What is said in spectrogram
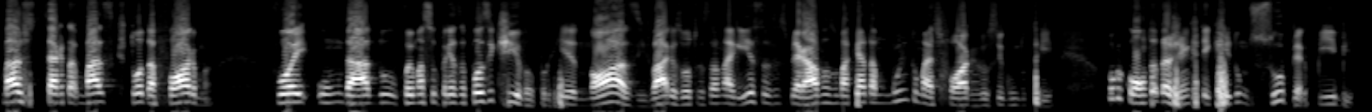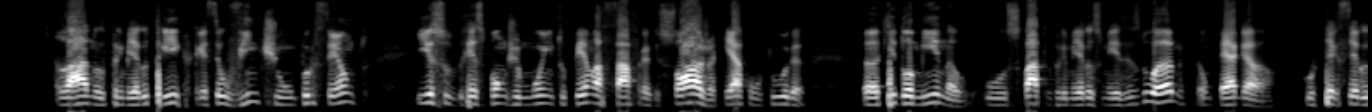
Mas, certa, mas de toda forma, foi um dado, foi uma surpresa positiva, porque nós e vários outros analistas esperávamos uma queda muito mais forte no segundo tri, por conta da gente ter tido um super PIB lá no primeiro tri, que cresceu 21%, e isso responde muito pela safra de soja, que é a cultura uh, que domina os quatro primeiros meses do ano, então pega o terceiro,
